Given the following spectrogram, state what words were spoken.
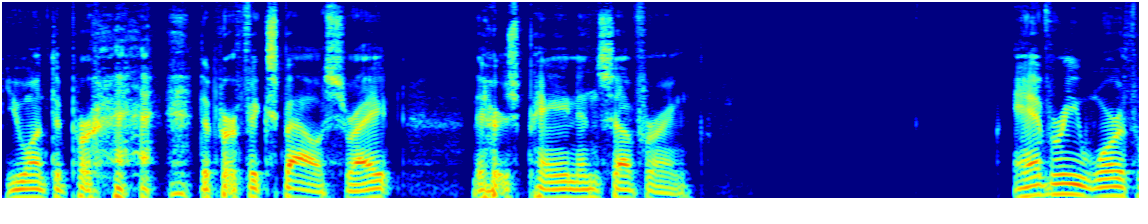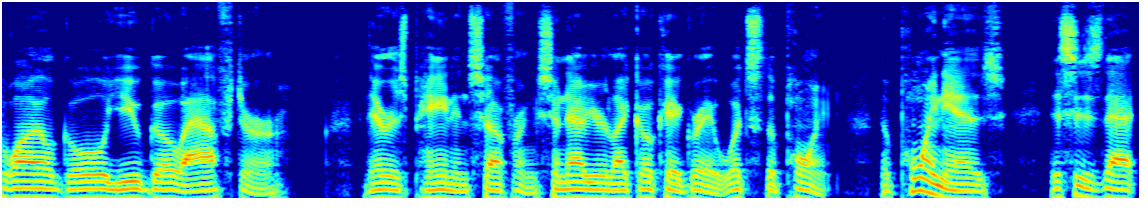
You want the per- the perfect spouse, right? There's pain and suffering. Every worthwhile goal you go after, there is pain and suffering. So now you're like, okay, great. What's the point? The point is, this is that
